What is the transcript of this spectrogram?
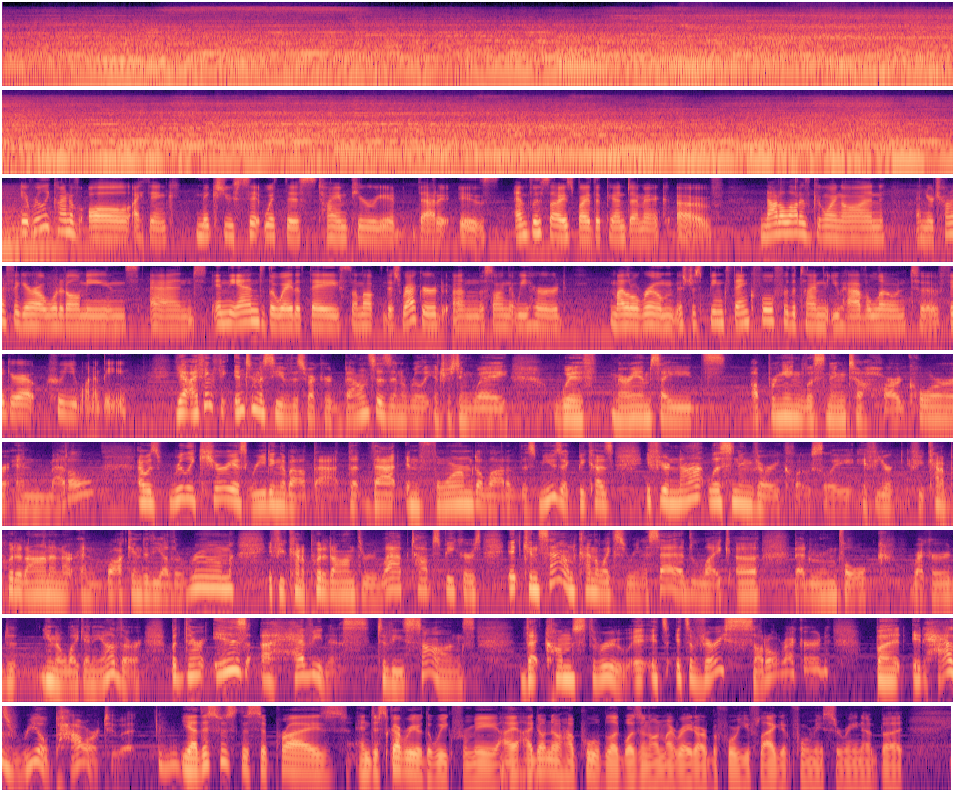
It really kind of all, I think, makes you sit with this time period that is emphasized by the pandemic of not a lot is going on and you're trying to figure out what it all means. And in the end, the way that they sum up this record and the song that we heard, My Little Room, is just being thankful for the time that you have alone to figure out who you want to be. Yeah, I think the intimacy of this record balances in a really interesting way with Mariam Saeed's upbringing listening to hardcore and metal. I was really curious reading about that, that that informed a lot of this music because if you're not listening very closely, if you're if you kind of put it on and, and walk into the other room, if you kind of put it on through laptop speakers, it can sound kind of like Serena said, like a bedroom folk record, you know, like any other. But there is a heaviness to these songs that comes through. It's it's a very subtle record, but it has real power to it. Yeah, this was the surprise and discovery of the week for me. I, mm-hmm. I don't know how Pool Blood wasn't on my radar before you flagged it for me, Serena, but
